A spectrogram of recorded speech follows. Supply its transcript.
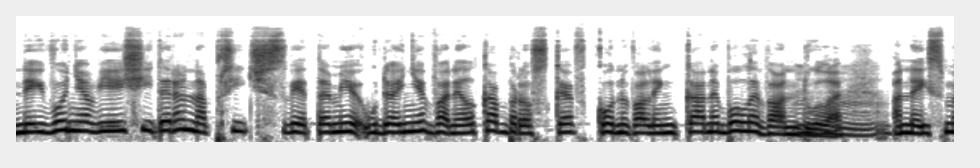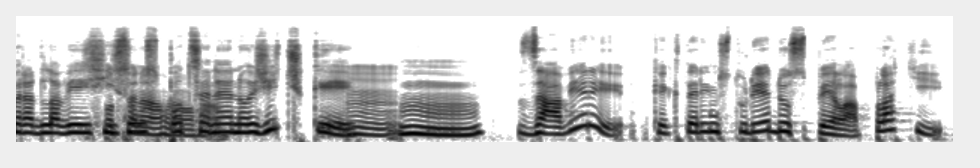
nejvoňavější teda napříč světem je údajně vanilka, broskev, konvalinka nebo levandule. A nejsmradlavější Spocená jsou spocené nožičky. Hmm. Závěry, ke kterým studie dospěla, platí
